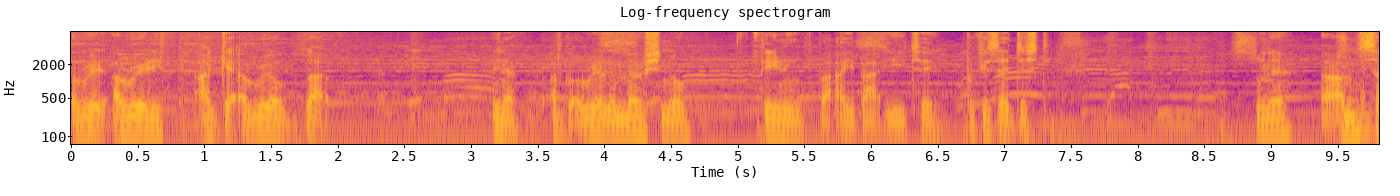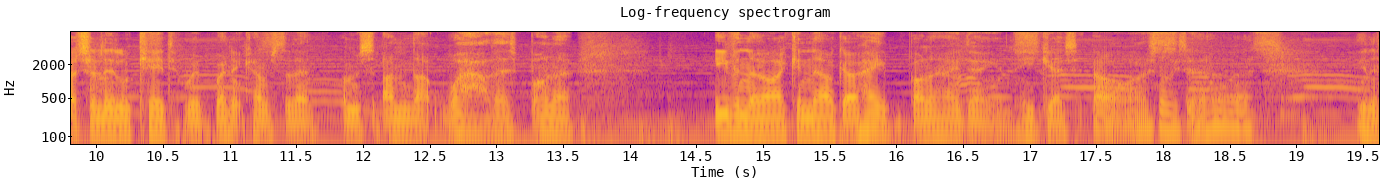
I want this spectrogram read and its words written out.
I, re- I really, I get a real like, you know, I've got a real emotional feeling about about you two because they're just, you know, I'm such a little kid with when it comes to them. I'm I'm like, wow, there's Bono. Even though I can now go, hey Bono, how you doing? And he goes, oh, it's nice. to- oh, uh," You know,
